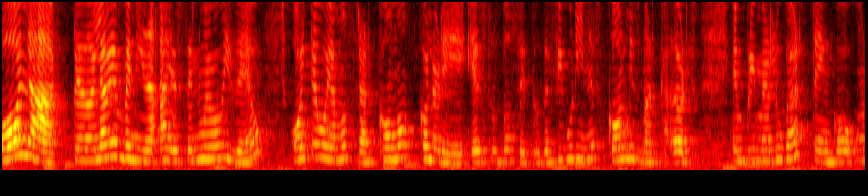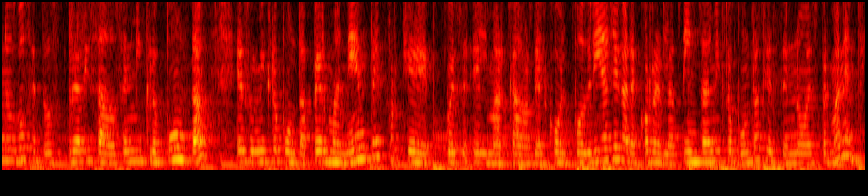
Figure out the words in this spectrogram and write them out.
Hola, te doy la bienvenida a este nuevo video. Hoy te voy a mostrar cómo coloreé estos bocetos de figurines con mis marcadores. En primer lugar tengo unos bocetos realizados en micropunta. Es un micropunta permanente porque pues el marcador de alcohol podría llegar a correr la tinta del micropunta si este no es permanente.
